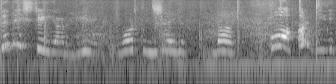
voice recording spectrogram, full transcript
де ти ще є орбізі? Вот тут ще є. Да. О, орбізі!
